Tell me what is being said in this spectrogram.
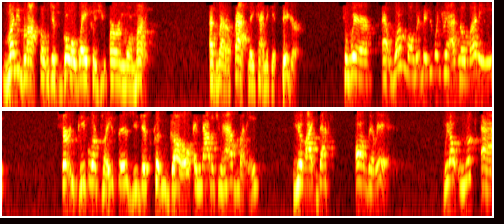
money blocks don't just go away because you earn more money. As a matter of fact, they kind of get bigger to where at one moment, maybe when you had no money, certain people or places you just couldn't go. And now that you have money, you're like, that's all there is. We don't look at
